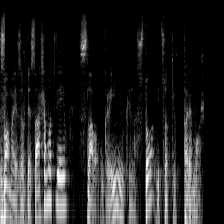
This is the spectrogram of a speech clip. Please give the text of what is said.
З вами як завжди Саша Матвєєв. Слава Україні! Україна 100% переможе!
